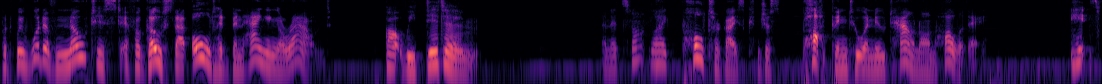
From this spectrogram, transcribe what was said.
But we would have noticed if a ghost that old had been hanging around. But we didn't. And it's not like poltergeist can just pop into a new town on holiday. It's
